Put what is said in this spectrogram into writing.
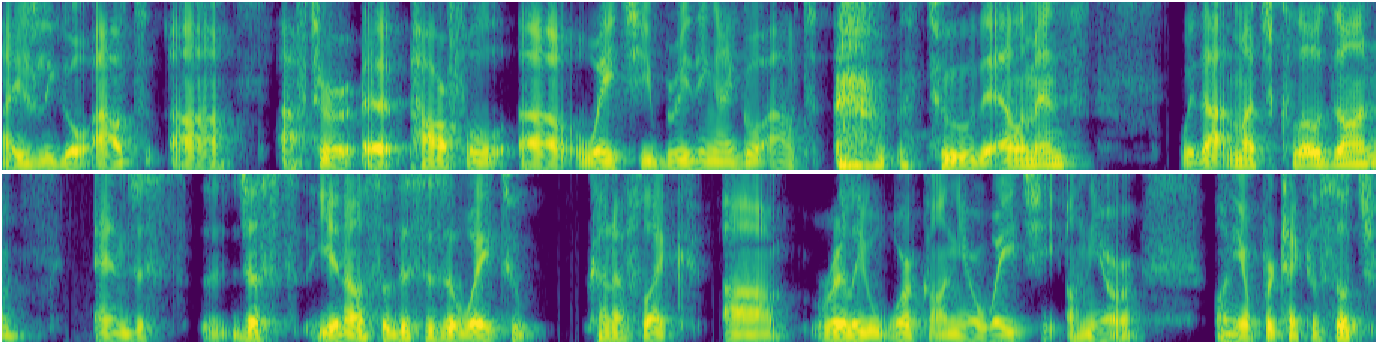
I usually go out uh, after a powerful uh, Wei Qi breathing. I go out to the elements without much clothes on and just, just, you know, so this is a way to kind of like um, really work on your Wei Qi, on your, on your protective. So tr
